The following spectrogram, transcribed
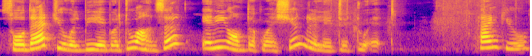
so that you will be able to answer any of the question related to it. Thank you.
